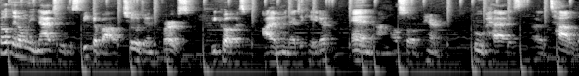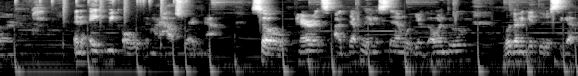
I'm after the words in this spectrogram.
Felt it only natural to speak about children first because I'm an educator and I'm also a parent who has a toddler an eight week old in my house right now. So parents, I definitely understand what you're going through. We're gonna get through this together.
